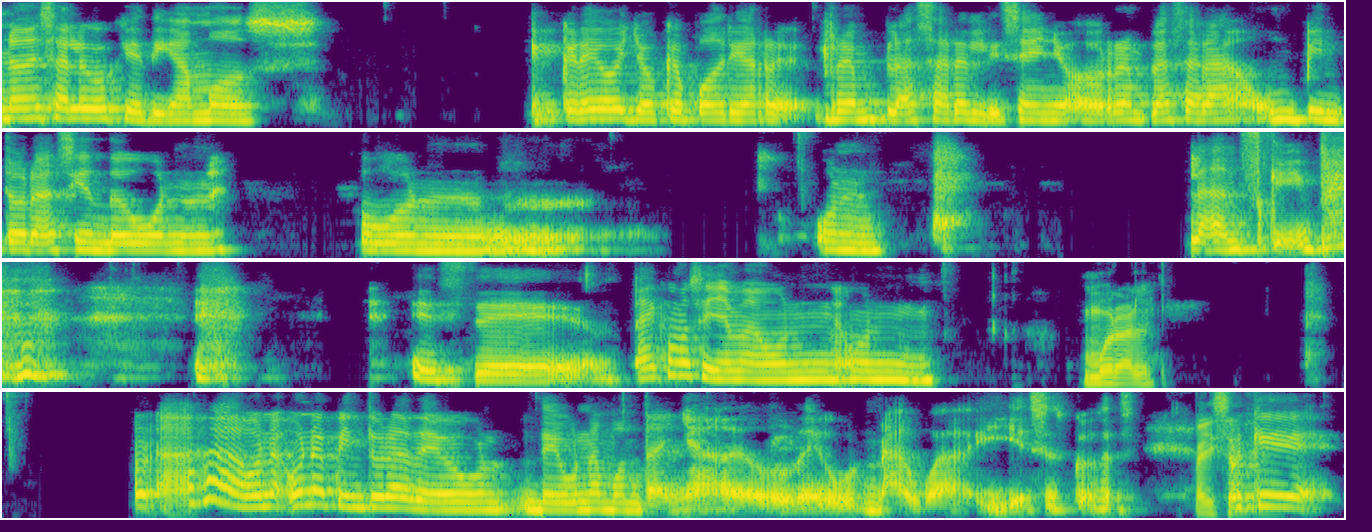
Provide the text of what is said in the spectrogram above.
No es algo que, digamos, creo yo que podría reemplazar el diseño o reemplazar a un pintor haciendo un, un, un landscape. este, ¿cómo se llama? Un, un mural. Ajá, una, una pintura de, un, de una montaña o de un agua y esas cosas. Porque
